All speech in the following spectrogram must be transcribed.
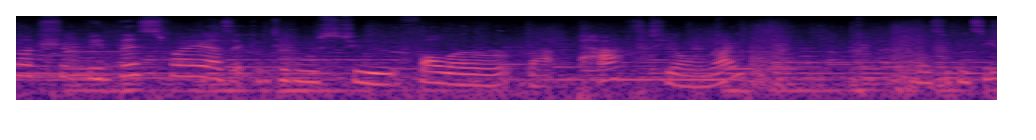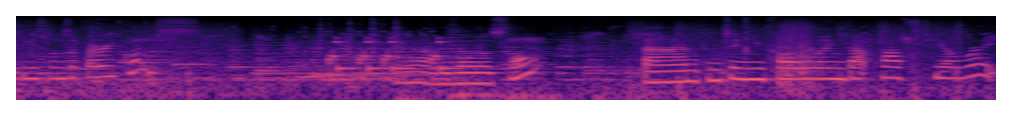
That should be this way as it continues to follow that path to your right. As you can see these ones are very close. Yeah, was thought. And continue following that path to your right.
